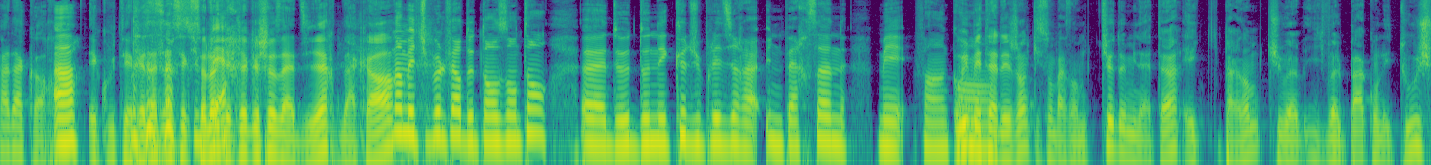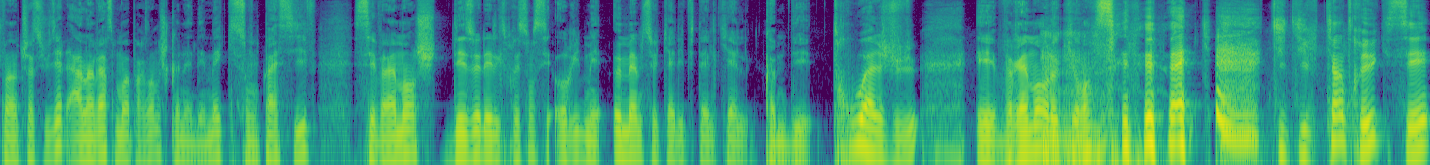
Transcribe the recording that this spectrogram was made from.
Pas d'accord. Ah. Écoutez, Renate la sexologue, il y a quelque chose à dire, d'accord Non, mais tu peux le faire de temps en temps, euh, de donner que du plaisir à une personne. Mais enfin, quand... Oui, mais t'as des gens qui sont par exemple que dominateurs et qui, par exemple, tu veux, ils veulent pas qu'on les touche. Enfin, tu vois ce que je veux dire? À l'inverse, moi, par exemple, je connais des mecs qui sont passifs. C'est vraiment, je suis désolé l'expression, c'est horrible, mais eux-mêmes se qualifient tels quels comme des trous à jus. Et vraiment, en l'occurrence, c'est des mecs qui kiffent qu'un truc, c'est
